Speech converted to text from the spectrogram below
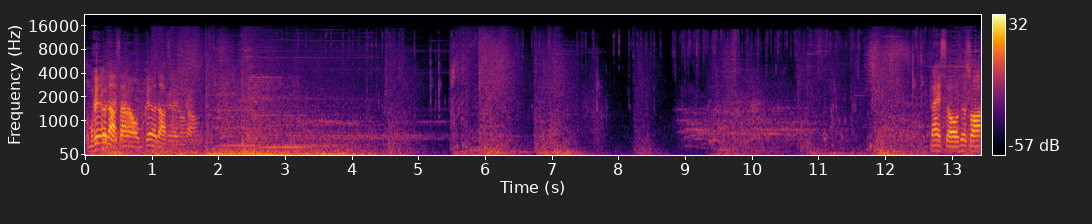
我们可以二打三哦，我们可以二打三哦。nice 哦，这刷。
